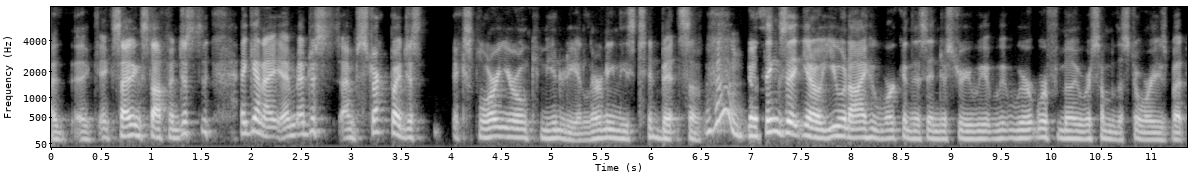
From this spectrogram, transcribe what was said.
exciting stuff and just again I, i'm just i'm struck by just exploring your own community and learning these tidbits of mm-hmm. you know things that you know you and i who work in this industry we, we we're, we're familiar with some of the stories but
